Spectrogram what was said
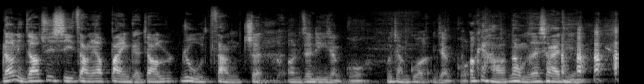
然后你知道去西藏要办一个叫入藏证的哦，你这里讲过，我讲过了，你讲过。OK，好，那我们再下一题。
